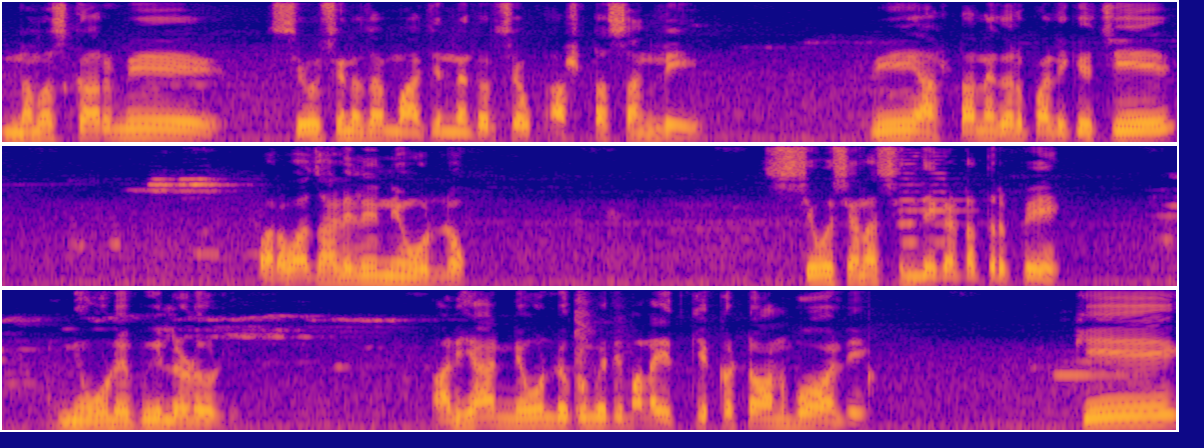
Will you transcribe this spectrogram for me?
नमस्कार मी शिवसेनेचा माजी नगरसेवक आष्टा सांगली. मी आष्टा नगरपालिकेची परवा झालेली निवडणूक शिवसेना शिंदे गटातर्फे निवडणूक मी लढवली. आणि ह्या निवडणुकीमध्ये मला इतके कट अनुभव आले की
